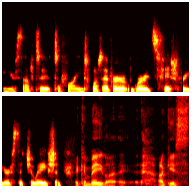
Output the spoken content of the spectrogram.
yourself to to find whatever words fit for your situation. It can be like, I guess,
